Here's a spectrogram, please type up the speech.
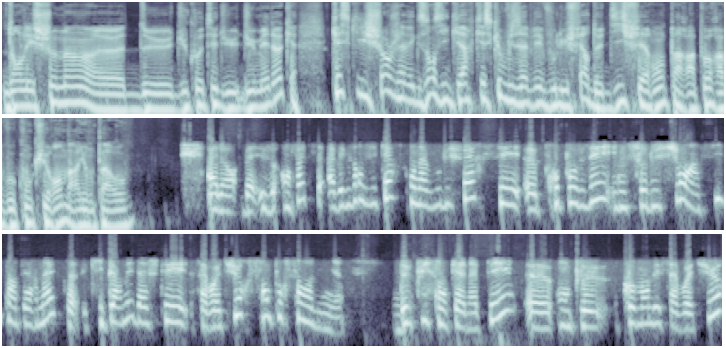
dans les chemins de, du côté du, du Médoc. Qu'est-ce qui change avec Zanzicar Qu'est-ce que vous avez voulu faire de différent par rapport à vos concurrents Marion Parot? Alors, ben, en fait, avec Zanzicar, ce qu'on a voulu faire, c'est euh, proposer une solution, un site internet qui permet d'acheter sa voiture 100% en ligne. Depuis son canapé, euh, on peut commander sa voiture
